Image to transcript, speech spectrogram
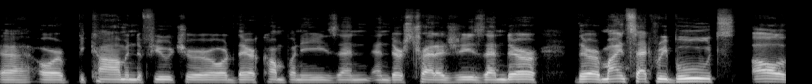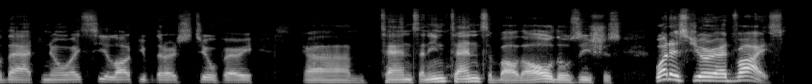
uh, or become in the future, or their companies and and their strategies and their their mindset reboots, all of that. You know, I see a lot of people that are still very um, tense and intense about all those issues what is your advice?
